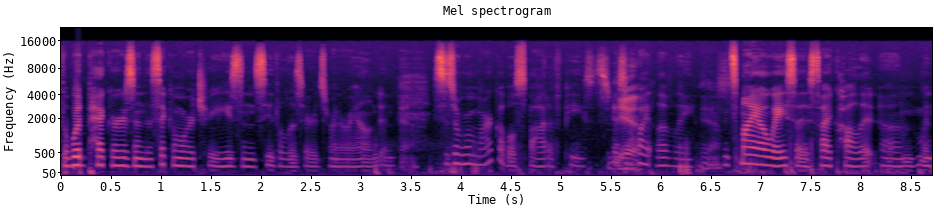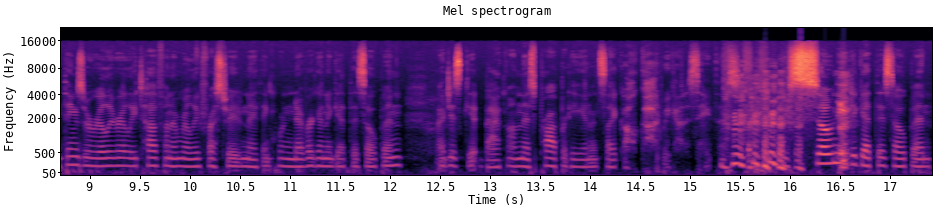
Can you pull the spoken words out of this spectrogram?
the woodpeckers and the sycamore trees and see the lizards run around. And Yeah. this is a remarkable spot of peace. It's just Yeah. quite lovely. Yeah. It's my oasis, I call it. Um, when things are really, really tough and I'm really frustrated and I think we're never going to get this open, I just get back on this property and it's like, oh God, we got to save this. we so need to get this open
